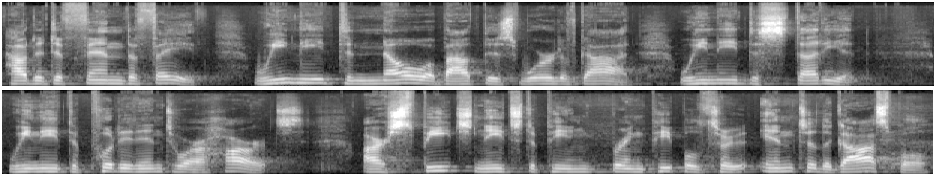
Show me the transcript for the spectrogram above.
how to defend the faith. We need to know about this Word of God. We need to study it. We need to put it into our hearts. Our speech needs to bring people to, into the gospel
